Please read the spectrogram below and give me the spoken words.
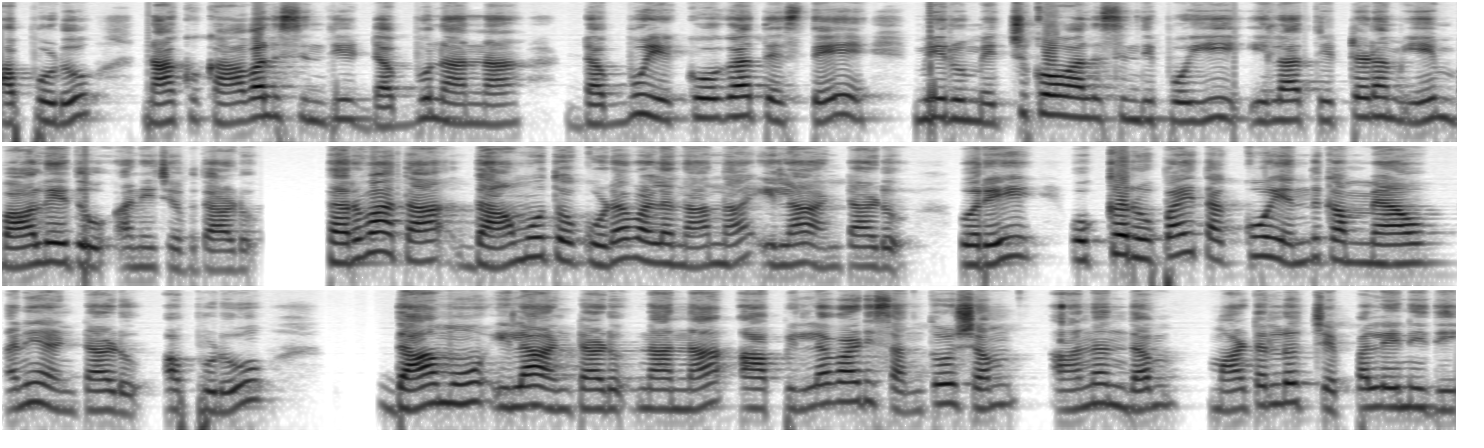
అప్పుడు నాకు కావలసింది డబ్బు నాన్న డబ్బు ఎక్కువగా తెస్తే మీరు మెచ్చుకోవాల్సింది పోయి ఇలా తిట్టడం ఏం బాలేదు అని చెబుతాడు. తర్వాత దాముతో కూడా వాళ్ళ నాన్న ఇలా అంటాడు ఒరే ఒక్క రూపాయి తక్కువ ఎందుకు అమ్మావు అని అంటాడు. అప్పుడు దాము ఇలా అంటాడు నాన్న ఆ పిల్లవాడి సంతోషం ఆనందం మాటల్లో చెప్పలేనిది.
